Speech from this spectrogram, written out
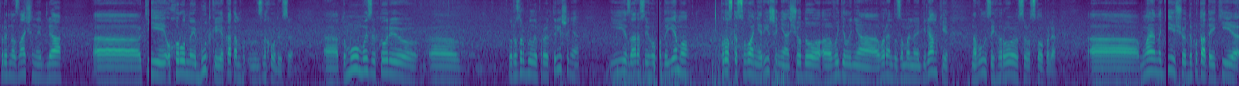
предназначений для тієї охоронної будки, яка там знаходиться. Тому ми з Вікторією розробили проєкт рішення і зараз його подаємо про скасування рішення щодо е, виділення в оренду земельної ділянки на вулиці Героїв Севастополя. Е, Маю надію, що депутати, які е,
